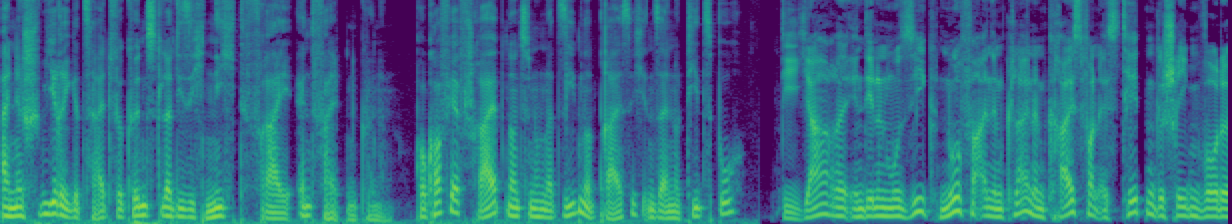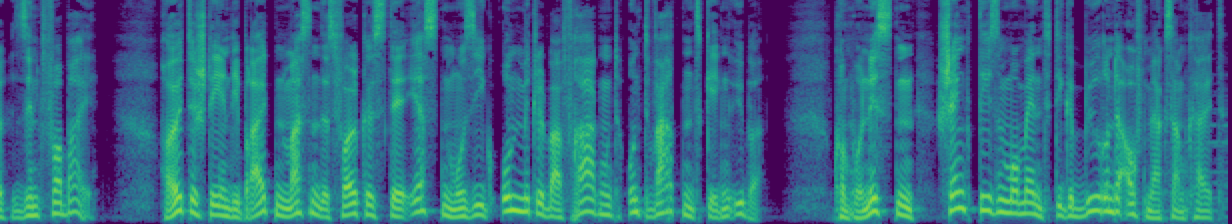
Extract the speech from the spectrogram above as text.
Eine schwierige Zeit für Künstler, die sich nicht frei entfalten können. Prokofjew schreibt 1937 in sein Notizbuch die Jahre, in denen Musik nur für einen kleinen Kreis von Ästheten geschrieben wurde, sind vorbei. Heute stehen die breiten Massen des Volkes der ersten Musik unmittelbar fragend und wartend gegenüber. Komponisten, schenkt diesem Moment die gebührende Aufmerksamkeit.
